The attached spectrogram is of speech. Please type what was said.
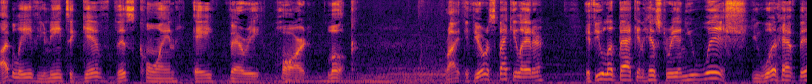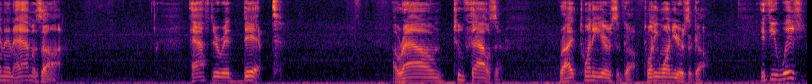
I believe you need to give this coin a very hard look. Right? If you're a speculator, if you look back in history and you wish you would have been in Amazon after it dipped around 2000, right? 20 years ago, 21 years ago. If you wish,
